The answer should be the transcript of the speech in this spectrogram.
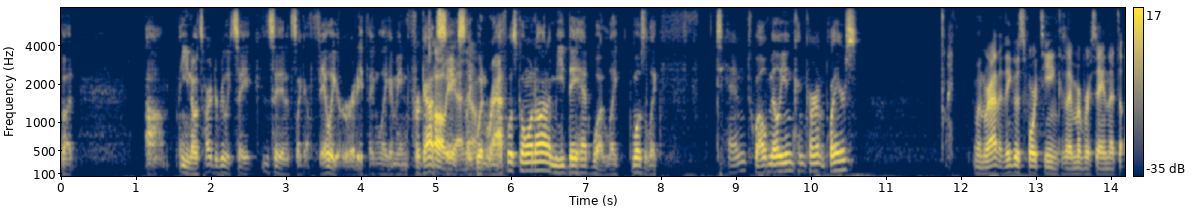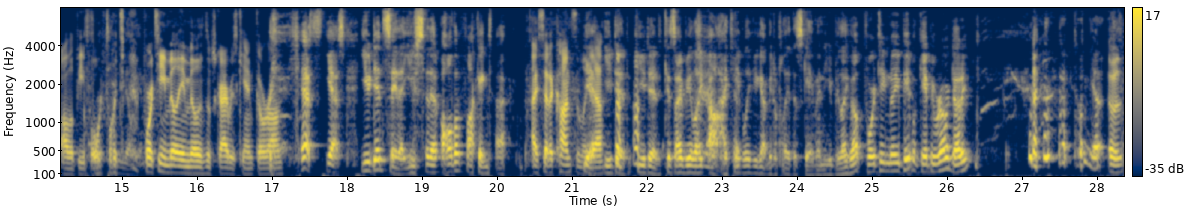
but um, you know, it's hard to really say say that it's like a failure or anything. Like, I mean, for God's oh, sakes, yeah, no. like when Wrath was going on, I mean, they had what, like, what was it like 10, 12 million concurrent players? When Wrath, I think it was 14 because I remember saying that to all the people. 14, 14 million. 14 million million subscribers can't go wrong. yes, yes. You did say that. You said that all the fucking time. I said it constantly, yeah. yeah. you did. You did. Because I'd be like, oh, I can't believe you got me to play this game. And you'd be like, well, 14 million people can't be wrong, Donnie. yeah, it was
